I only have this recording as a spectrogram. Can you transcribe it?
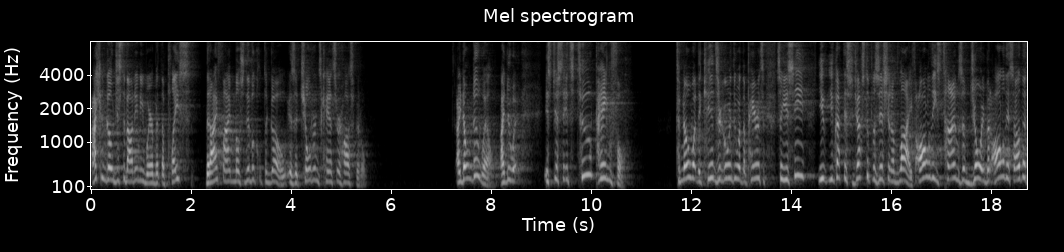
I can go just about anywhere, but the place that I find most difficult to go is a children's cancer hospital. I don't do well. I do it. It's just, it's too painful to know what the kids are going through, what the parents. So you see, you, you've got this juxtaposition of life, all of these times of joy, but all of this other,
